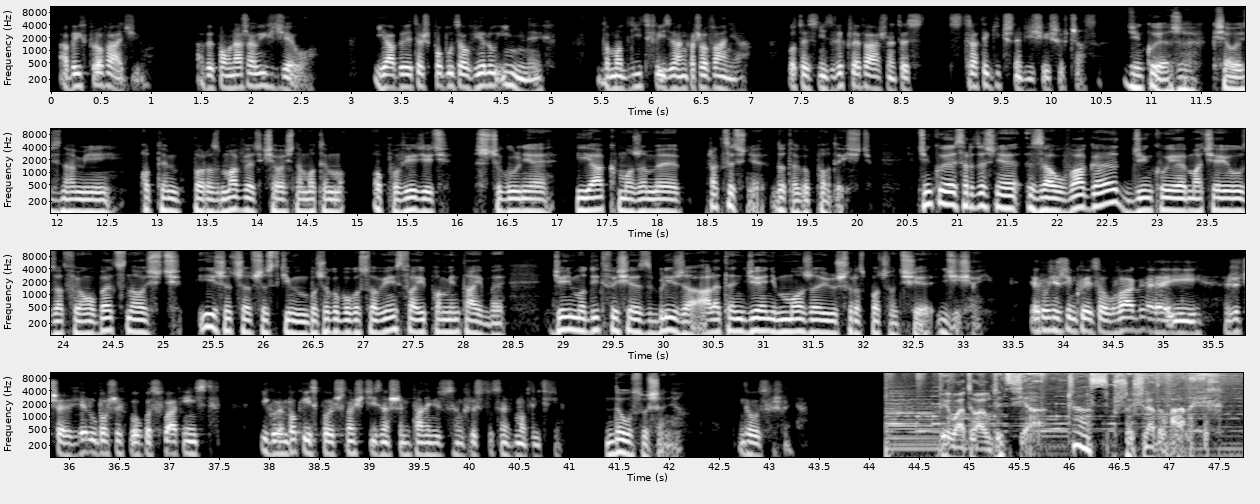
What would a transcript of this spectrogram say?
aby ich prowadził, aby pomnażał ich dzieło i aby też pobudzał wielu innych do modlitwy i zaangażowania, bo to jest niezwykle ważne, to jest strategiczne w dzisiejszych czasach. Dziękuję, że chciałeś z nami o tym porozmawiać, chciałeś nam o tym opowiedzieć, szczególnie jak możemy praktycznie do tego podejść. Dziękuję serdecznie za uwagę, dziękuję Macieju za Twoją obecność i życzę wszystkim Bożego Błogosławieństwa i pamiętajmy, Dzień Modlitwy się zbliża, ale ten dzień może już rozpocząć się dzisiaj. Ja również dziękuję za uwagę i życzę wielu Bożych błogosławieństw i głębokiej społeczności z naszym Panem Jezusem Chrystusem w modlitwie. Do usłyszenia. Do usłyszenia. Była to audycja Czas prześladowanych.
